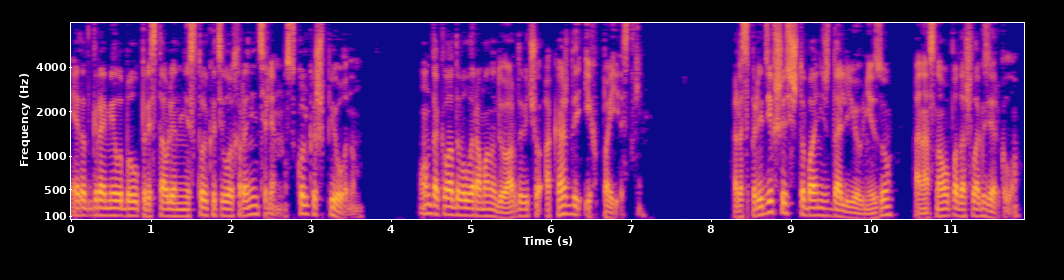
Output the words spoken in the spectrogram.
Этот громила был представлен не столько телохранителем, сколько шпионом. Он докладывал Роману Эдуардовичу о каждой их поездке. Распорядившись, чтобы они ждали ее внизу, она снова подошла к зеркалу.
